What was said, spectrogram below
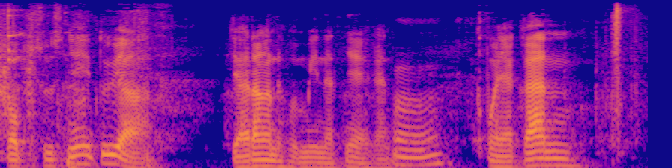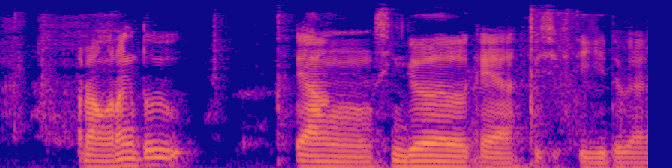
kopsusnya itu ya jarang ada peminatnya kan Heeh. kebanyakan orang-orang tuh yang single kayak 50 gitu kan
